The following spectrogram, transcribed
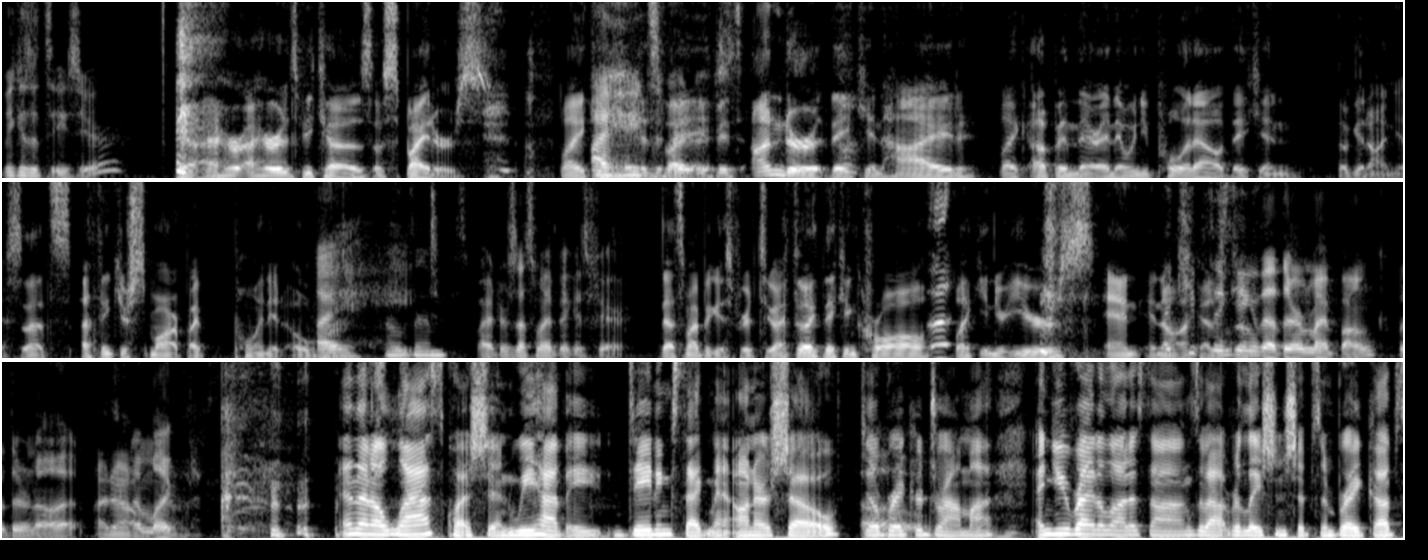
Because it's easier? Yeah, I heard. I heard it's because of spiders. Like I hate 'cause if, it- if spiders. it's under, they can hide like up in there, and then when you pull it out, they can they'll get on you. So that's. I think you're smart by pulling it over. I hate Over. spiders. That's my biggest fear. That's my biggest fear too. I feel like they can crawl like in your ears and and I all that keep kind thinking of stuff. that they're in my bunk, but they're not. I know, I'm like, yeah. And then a last question. We have a dating segment on our show, Deal Breaker Oh. Drama, and you write a lot of songs about relationships and breakups.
